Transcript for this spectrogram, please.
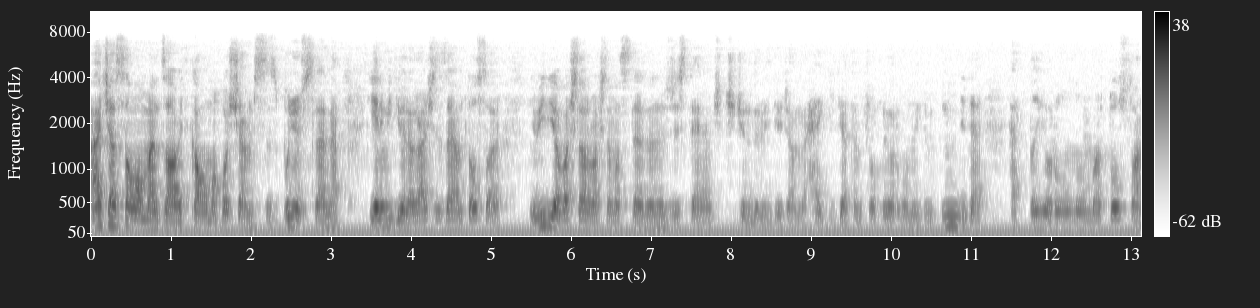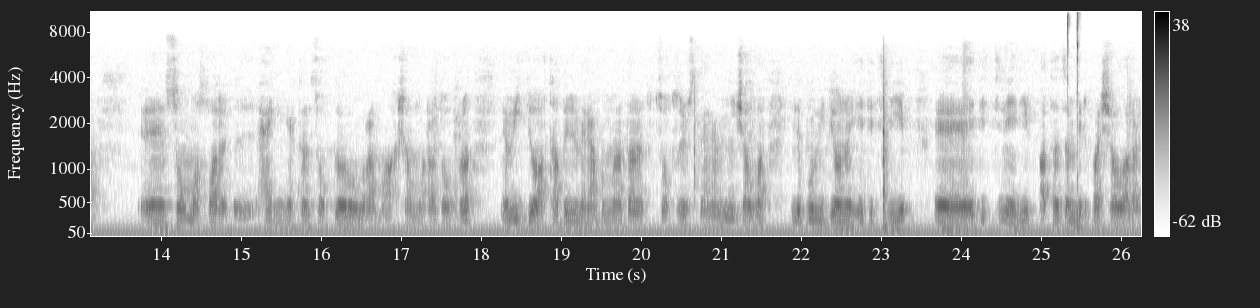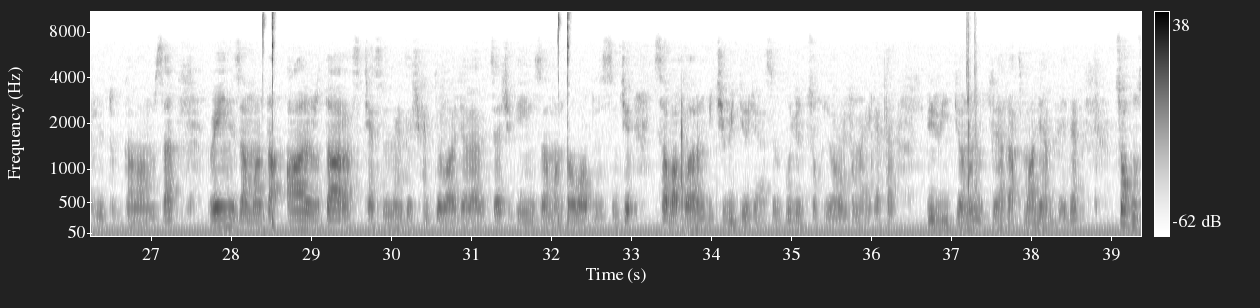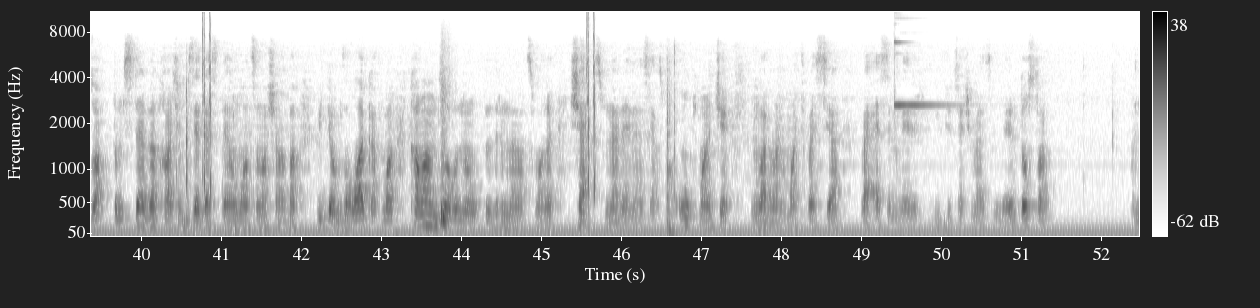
Hər kəs salam, mən Cavid kanalıma xoş gəlmişsiniz. Bu gün sizlərlə yeni video ilə qarşınızdayım dostlar. Video başlar başlamaz sizlərdən üzr istəyirəm ki, 2 gündür video gəlmir. Həqiqətən çox yorğun idim. İndi də hətta yorğunluğum var dostlar. E, son vaxtlar e, həqiqətən çox yoruluram axşamlara doğru. Video ata bilmirəm. Bunlardan ötürü çox üzr istəyirəm. İnşallah indi bu videonu editləyib, e, editini edib atacağım birbaşa olaraq YouTube kanalımıza və eyni zamanda ardı arası kəsilməkdəki videolar gələcək. Eyni zamanda ola bilsin ki, sabahlarım 2 video gəlsin. Bu gün çox yoruldum həqiqətən. Bir videonu mütləq atmalıyam dedim. Çox uzatdım. Sizlərdən xahişim bizə dəstək olmaq üçün aşağıdan videomuza like atmaq, kanalımıza abunə olub bildirimləri açmağı, şərh qisminə rəylərinizi yazmağı unutmayın ki, bunlar mənə motivasiya və əzm verir, video çəkmə əzm verir. Dostlar,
